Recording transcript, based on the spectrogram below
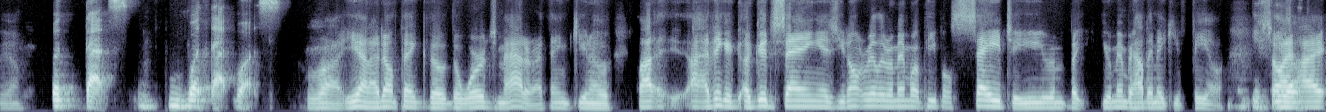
yeah but that's what that was Right. Yeah. And I don't think the, the words matter. I think, you know, I think a, a good saying is you don't really remember what people say to you, you but you remember how they make you feel. so I, I,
